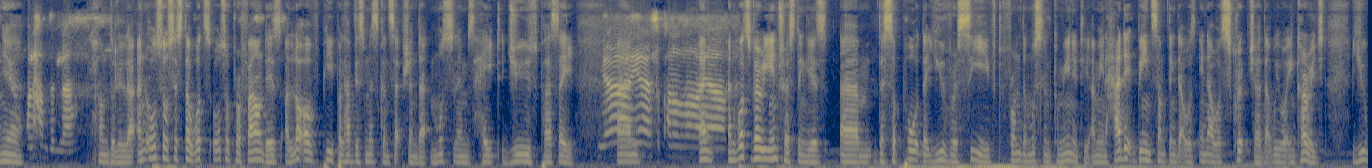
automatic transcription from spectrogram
Yeah. Alhamdulillah. Alhamdulillah. And also, sister, what's also profound is a lot of people have this misconception that Muslims hate Jews per se. Yeah, And- yeah, subhanallah, And yeah. and what's very interesting is um, the support that you've received from the Muslim community. I mean, had it been something that was in our scripture that we were encouraged, you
